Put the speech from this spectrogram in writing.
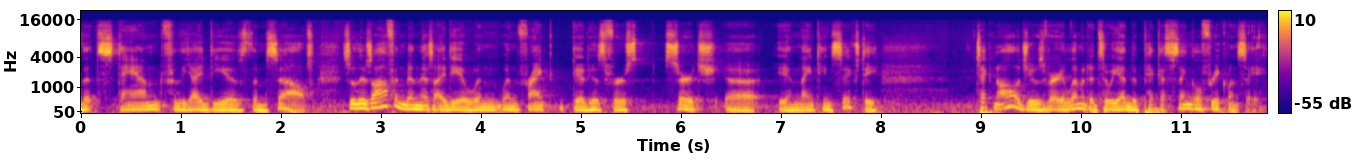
that stand for the ideas themselves. So there's often been this idea when, when Frank did his first search uh, in 1960, technology was very limited, so he had to pick a single frequency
